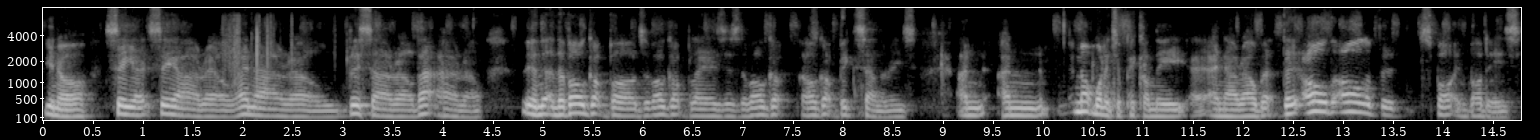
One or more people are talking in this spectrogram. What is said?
You know, C, CRL, NRL, this RL, that RL, and they've all got boards. They've all got blazers. They've all got all got big salaries, and and not wanting to pick on the NRL, but the, all all of the sporting bodies.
